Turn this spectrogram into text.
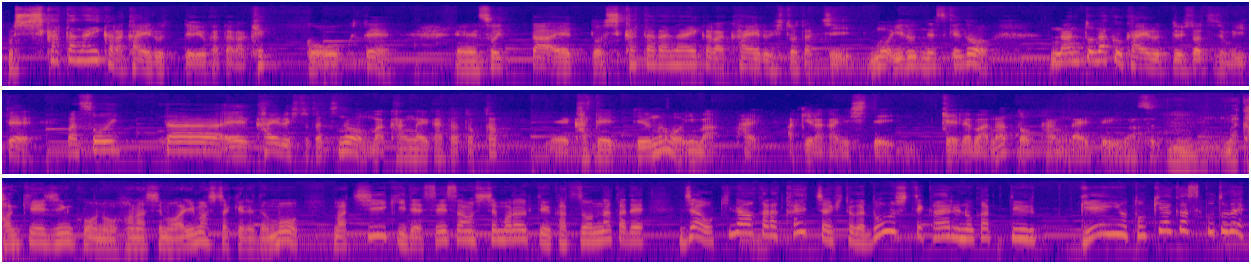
もう仕方ないから帰るっていう方が結構多くてえー、そういった、えっと、仕方がないから帰る人たちもいるんですけどなんとなく帰るっていう人たちもいて、まあ、そういった、えー、帰る人たちの、まあ、考え方とか過程っていうのを今、はい、明らかにしていければなと考えています、うん。まあ、関係人口のお話もありましたけれども、まあ、地域で生産をしてもらうという活動の中でじゃあ沖縄から帰っちゃう人がどうして帰るのかっていう原因を解き明かすことで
